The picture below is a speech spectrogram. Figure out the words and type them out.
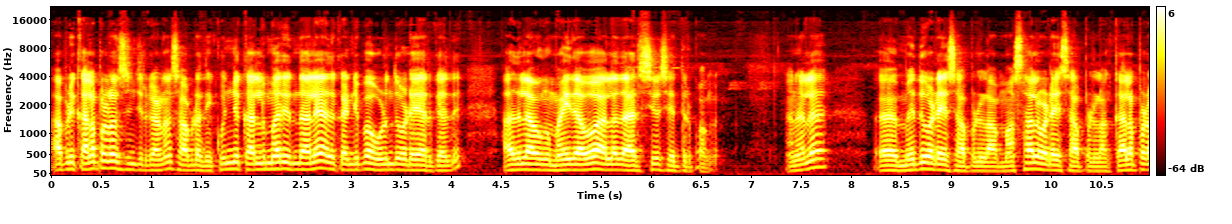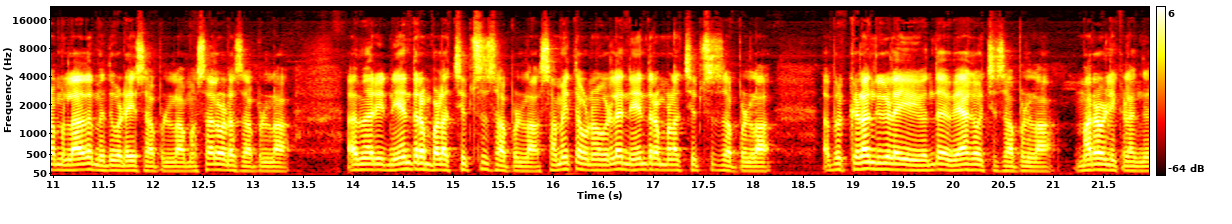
அப்படி கலப்படம் செஞ்சுருக்காங்கன்னா சாப்பிடாதீங்க. கொஞ்சம் கல் மாதிரி இருந்தாலே அது கண்டிப்பாக உளுந்து வடையாக இருக்காது. அதில் அவங்க மைதாவோ அல்லது அரிசியோ சேர்த்துருப்பாங்க. அதனால் மெதுவடையை சாப்பிடலாம் மசால் வடையை சாப்பிடலாம் கலப்படம் இல்லாத மெதுவடையை சாப்பிடலாம் மசால் வடை சாப்பிடலாம். அது மாதிரி நேந்திரம்பழ சிப்ஸு சாப்பிடலாம் சமைத்த உணவுகளில் நேந்திரம்பழம் சிப்ஸு சாப்பிடலாம். அப்புறம் கிழங்குகளை வந்து வேக வச்சு சாப்பிடலாம் மரவள்ளி கிழங்கு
